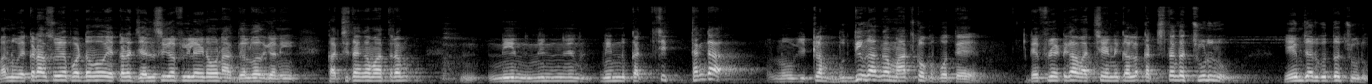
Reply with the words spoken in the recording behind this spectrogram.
మరి నువ్వు ఎక్కడ అసూయపడ్డావో ఎక్కడ జెల్సీగా ఫీల్ అయినావో నాకు తెలియదు కానీ ఖచ్చితంగా మాత్రం నీ నిన్ను నిన్ను ఖచ్చితంగా నువ్వు ఇట్లా బుద్ధిగా మార్చుకోకపోతే డెఫినెట్గా వచ్చే ఎన్నికల్లో ఖచ్చితంగా చూడు నువ్వు. ఏం జరుగుద్దో చూడు.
